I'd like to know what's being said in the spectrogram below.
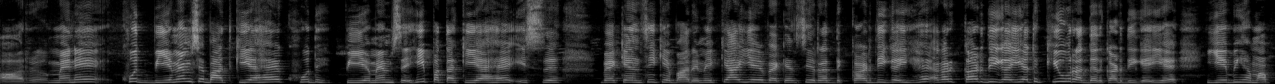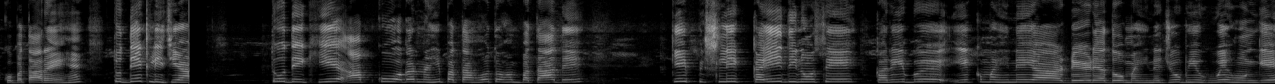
और मैंने खुद बीएमएम से बात किया है, खुद बीएमएम से ही पता किया है इस वैकेंसी के बारे में, क्या ये वैकेंसी रद्द कर दी गई है? अगर कर दी गई है तो क्यों रद्द कर दी गई है? ये भी हम आपको बता रहे हैं। तो देख लीजिए तो देखिए, आपको अगर नहीं पता हो तो हम बता दें कि पिछले कई दिनों से करीब एक महीने या डेढ़ या दो महीने जो भी हुए होंगे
